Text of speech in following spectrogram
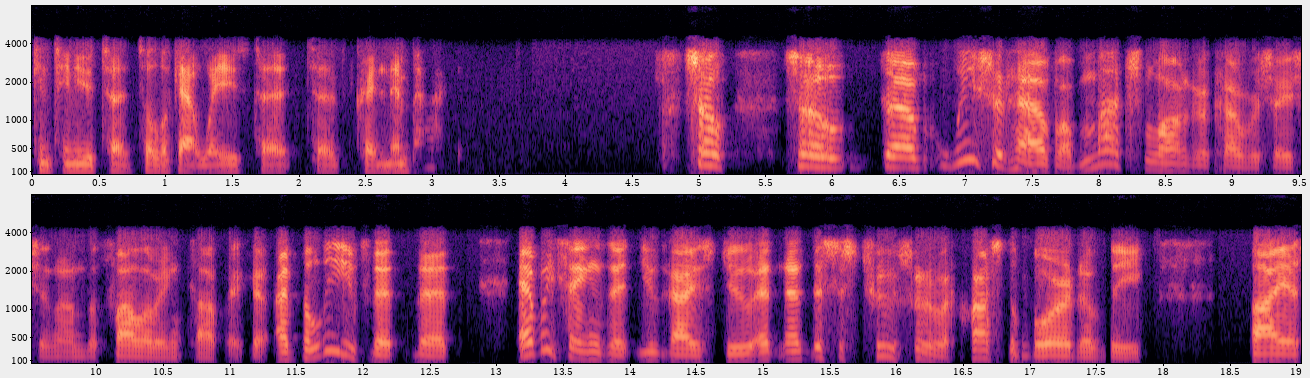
continue to to look at ways to to create an impact. So so. Uh, we should have a much longer conversation on the following topic. I believe that that everything that you guys do, and, and this is true sort of across the board of the bias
